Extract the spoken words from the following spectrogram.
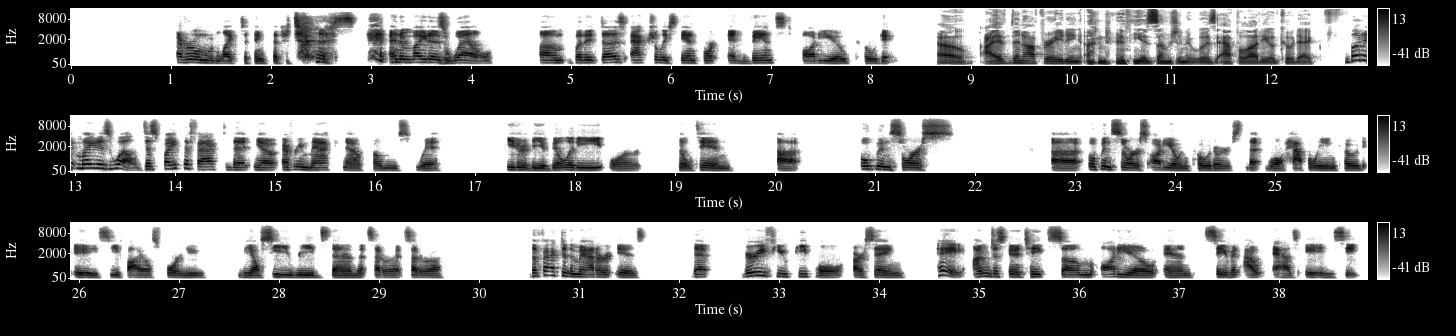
Everyone would like to think that it does, and it might as well. Um, but it does actually stand for Advanced Audio Coding. Oh, I've been operating under the assumption it was Apple Audio Codec. But it might as well, despite the fact that you know every Mac now comes with either the ability or built in uh, open source uh, open source audio encoders that will happily encode AAC files for you. VLC reads them, et cetera, et cetera. The fact of the matter is that very few people are saying, hey, I'm just going to take some audio and save it out as AAC.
